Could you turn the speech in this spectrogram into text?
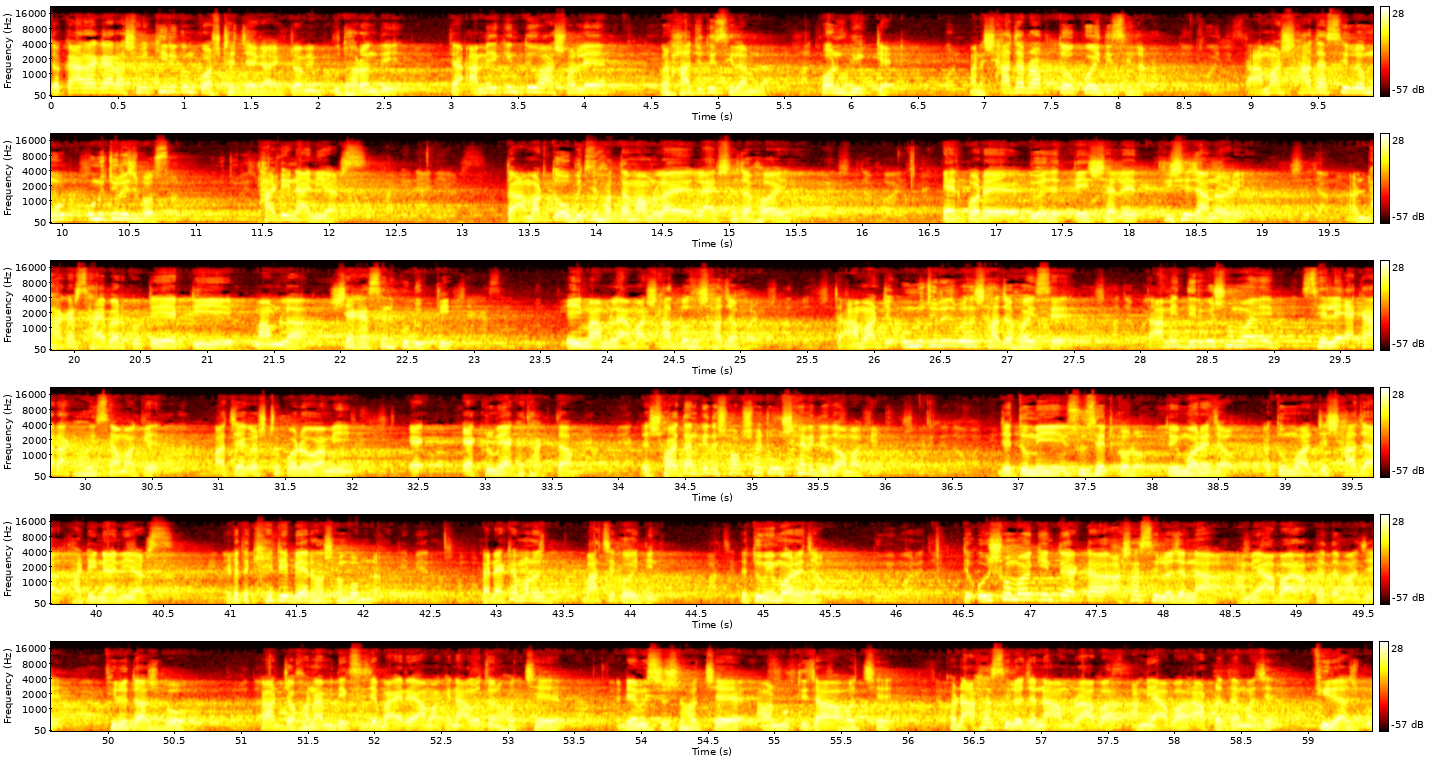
তো কারাগার আসলে কীরকম কষ্টের জায়গা? একটু আমি উদাহরণ দিই। তা আমি কিন্তু আসলে হাজতে ছিলাম না কনভিক্টেড মানে সাজাপ্রাপ্ত কয়েদি ছিলাম। আমার সাজা ছিল মোট উনচল্লিশ বছর থার্টি নাইন ইয়ার্স তো আমার তো অভিজিৎ হত্যা মামলায় লাইফ সাজা হয়। এরপরে দু সালে ত্রিশে জানুয়ারি, ঢাকার সাইবার কোর্টে একটি মামলা, শেখ হাসিনা কুটুক্তি। এই মামলায় আমার সাত বছর সাজা হয়। তা আমার যে উনচল্লিশ বছর সাজা হয়েছে তা আমি দীর্ঘ সময় ছেলে একা রাখা হয়েছে আমাকে। পাঁচই আগস্ট পরেও আমি এক- রুমে একা থাকতাম। শয়তান কিন্তু সবসময় একটু উস্কানি দিত আমাকে যে তুমি সুসাইড করো, তুমি মরে যাও। আর তোমার যে সাজা থার্টি নাইন ইয়ার্স এটা তো খেটে বের হওয়া সম্ভব না। কারণ একটা মানুষ বাঁচে কয়দিন? তুমি মরে যাও। তো ওই সময় কিন্তু একটা আশা ছিল যে না, আমি আবার আপনাদের মাঝে ফিরত আসব। কারণ যখন আমি দেখছি যে বাইরে আমাকে নিয়ে আলোচনা হচ্ছে ডেমনস্ট্রেশন হচ্ছে, আমার মুক্তি চাওয়া হচ্ছে তখন আশা ছিল যে না, আমরা আবার, আমি আবার আপনাদের মাঝে ফিরে আসব।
